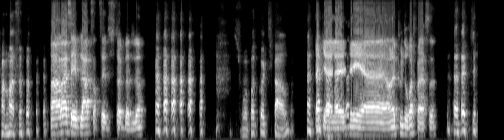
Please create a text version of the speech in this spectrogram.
Comment ça? Ah là, c'est plate de sortir du stock de là. je vois pas de quoi tu parles. fait que, on n'a plus le droit de faire ça. OK.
